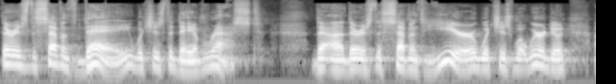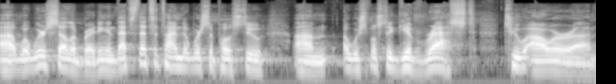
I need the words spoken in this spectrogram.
There is the seventh day, which is the day of rest. The, uh, there is the seventh year, which is what we're doing, uh, what we're celebrating, and that's that's a time that we're supposed to um, we're supposed to give rest to our, uh,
